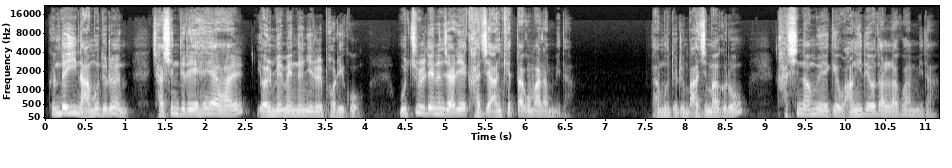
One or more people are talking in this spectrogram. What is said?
그런데 이 나무들은 자신들이 해야 할 열매 맺는 일을 버리고 우쭐대는 자리에 가지 않겠다고 말합니다. 나무들은 마지막으로 가시나무에게 왕이 되어달라고 합니다.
